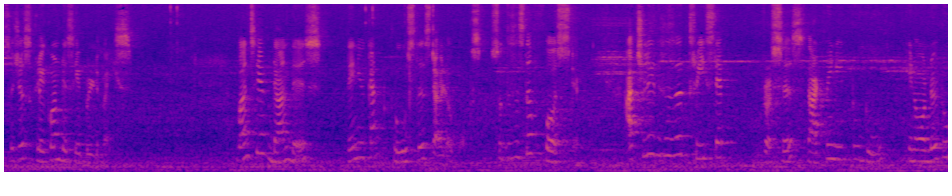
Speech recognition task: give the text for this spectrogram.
So just click on disable device. Once you have done this then you can close this dialog box. So this is the first step. Actually this is a three step process that we need to do in order to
